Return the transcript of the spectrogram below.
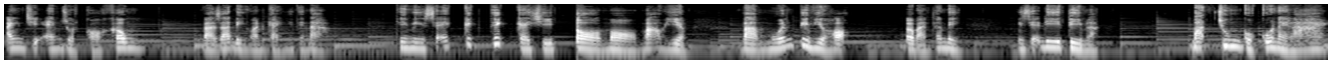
anh chị em ruột có không và gia đình hoàn cảnh như thế nào thì mình sẽ kích thích cái trí tò mò, mạo hiểm và muốn tìm hiểu họ ở bản thân mình. Mình sẽ đi tìm là bạn chung của cô này là ai?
